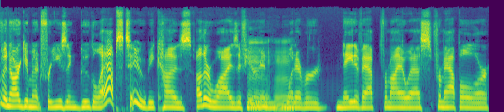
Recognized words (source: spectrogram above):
of an argument for using Google Apps too, because otherwise, if you're in mm-hmm. whatever native app from iOS, from Apple, or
